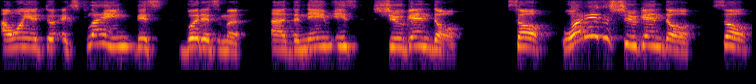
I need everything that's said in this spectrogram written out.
I want you to explain this Buddhism. the name is Shugendo. So what is Shugendo? So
